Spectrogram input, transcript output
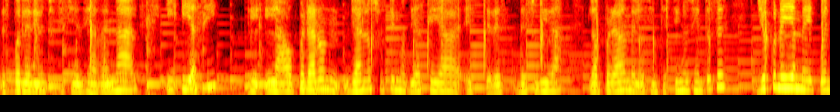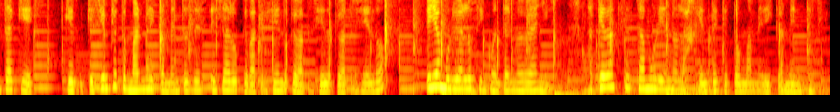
después le dio insuficiencia renal y, así la operaron ya en los últimos días que ella, este, de, su vida, la operaron de los intestinos y entonces yo con ella me di cuenta que, que, siempre tomar medicamentos es, es, algo que va creciendo, que va creciendo, que va creciendo. Ella murió a los 59 años. ¿A qué edad se está muriendo la gente que toma medicamentos?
